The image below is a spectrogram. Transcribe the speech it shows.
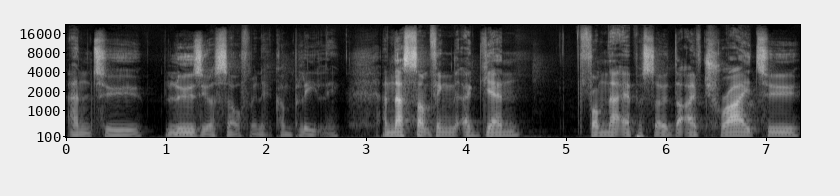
and to lose yourself in it completely. And that's something, again, from that episode that I've tried to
